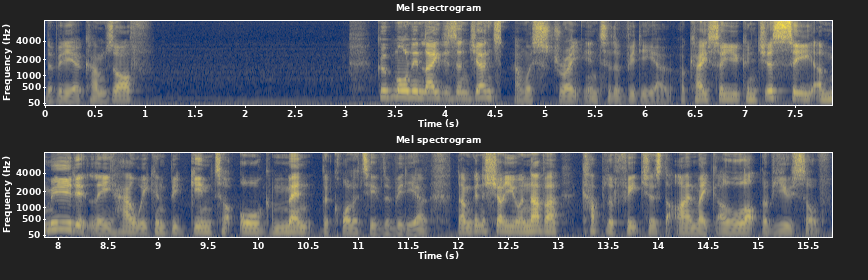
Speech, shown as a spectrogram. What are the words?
The video comes off Good morning ladies and gents. And we're straight into the video okay? So you can just see immediately how we can begin to augment the quality of the video. Now I'm going to show you another couple of features that I make a lot of use of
